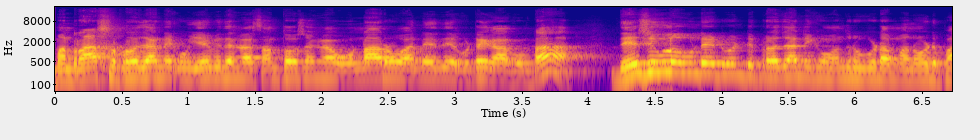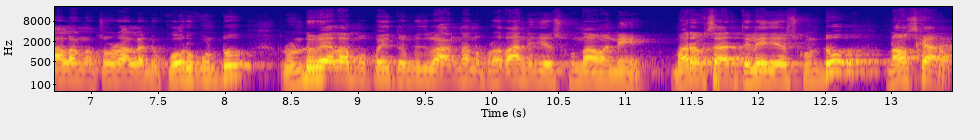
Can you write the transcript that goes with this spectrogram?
మన రాష్ట్ర ప్రజానికం ఏ విధంగా సంతోషంగా ఉన్నారు అనేది ఒకటే కాకుండా దేశంలో ఉండేటువంటి ప్రజానికం అందరూ కూడా మనోడి పాలన చూడాలని కోరుకుంటూ రెండు వేల ముప్పై తొమ్మిదిలో అన్నను ప్రధాని చేసుకుందామని మరొకసారి తెలియజేసుకుంటూ నమస్కారం.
